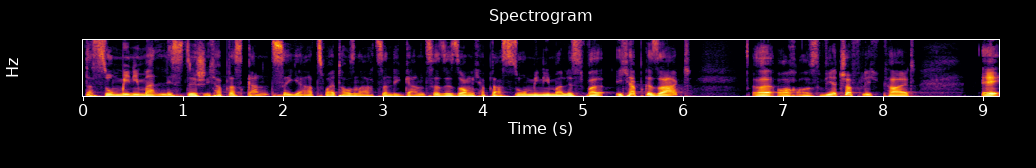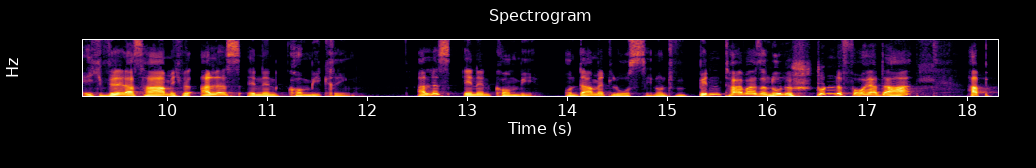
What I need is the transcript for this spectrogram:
das so minimalistisch. Ich habe das ganze Jahr 2018, die ganze Saison, ich habe das so minimalistisch, weil ich habe gesagt, äh, auch aus Wirtschaftlichkeit, ey, ich will das haben, ich will alles in den Kombi kriegen. Alles in den Kombi und damit losziehen. Und bin teilweise nur eine Stunde vorher da, hab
